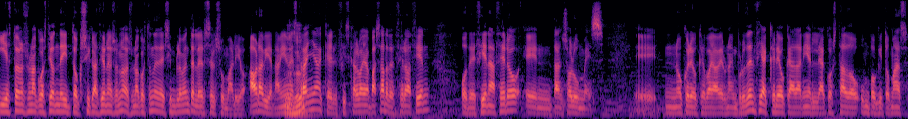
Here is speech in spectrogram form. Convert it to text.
y esto no es una cuestión de intoxicaciones o no, es una cuestión de simplemente leerse el sumario. Ahora bien, a mí me extraña que el fiscal vaya a pasar de 0 a 100 o de 100 a 0 en tan solo un mes. Eh, no creo que vaya a haber una imprudencia, creo que a Daniel le ha costado un poquito más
